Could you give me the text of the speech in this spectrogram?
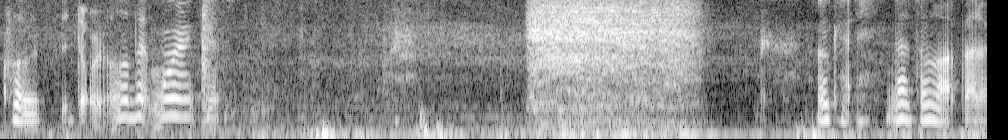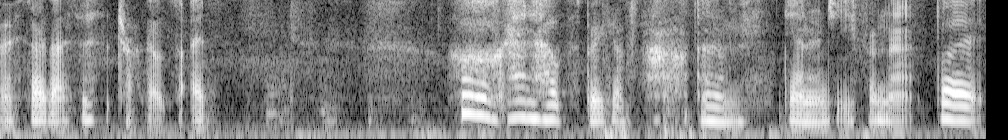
close the door a little bit more because. Okay, that's a lot better. Sorry, that's just the truck outside. Whew, kind of helps break up um, the energy from that. But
